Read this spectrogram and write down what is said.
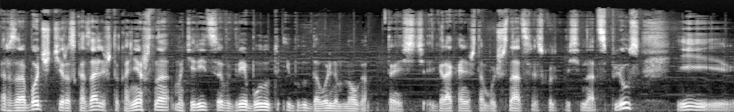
разработчики рассказали, что, конечно, материться в игре будут и будут довольно много. То есть игра, конечно, там будет 16 или сколько, 18 плюс. И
